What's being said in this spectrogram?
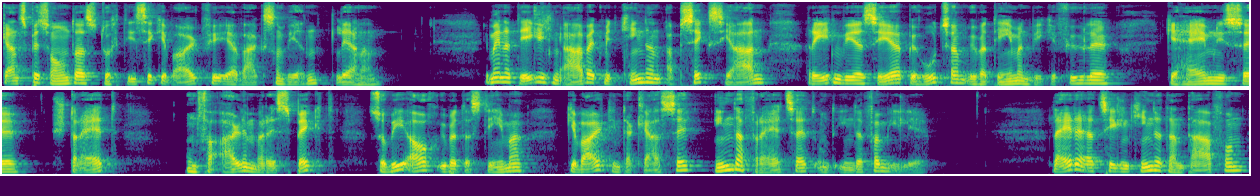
ganz besonders durch diese Gewalt für ihr Erwachsenwerden lernen. In meiner täglichen Arbeit mit Kindern ab sechs Jahren reden wir sehr behutsam über Themen wie Gefühle, Geheimnisse, Streit und vor allem Respekt sowie auch über das Thema Gewalt in der Klasse, in der Freizeit und in der Familie. Leider erzählen Kinder dann davon,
